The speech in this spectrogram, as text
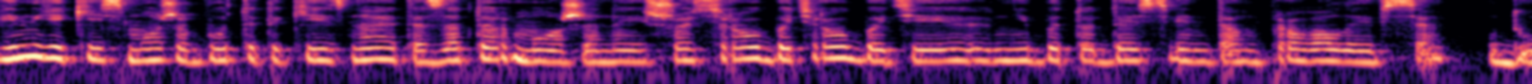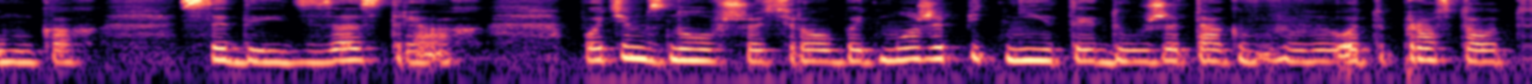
він якийсь може бути такий, знаєте, заторможений, щось робить, робить, і нібито десь він там провалився у думках, сидить, застряг. Потім знов щось робить, може пітніти дуже так, от просто от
